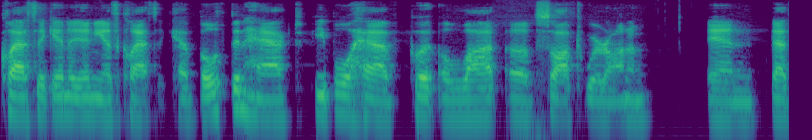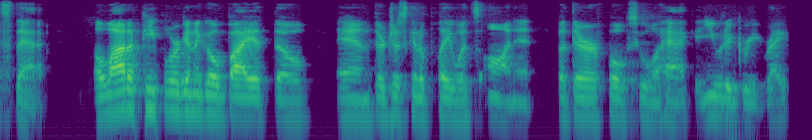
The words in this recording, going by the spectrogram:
Classic and the NES Classic have both been hacked. People have put a lot of software on them, and that's that. A lot of people are going to go buy it though, and they're just going to play what's on it. But there are folks who will hack it. You would agree, right?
